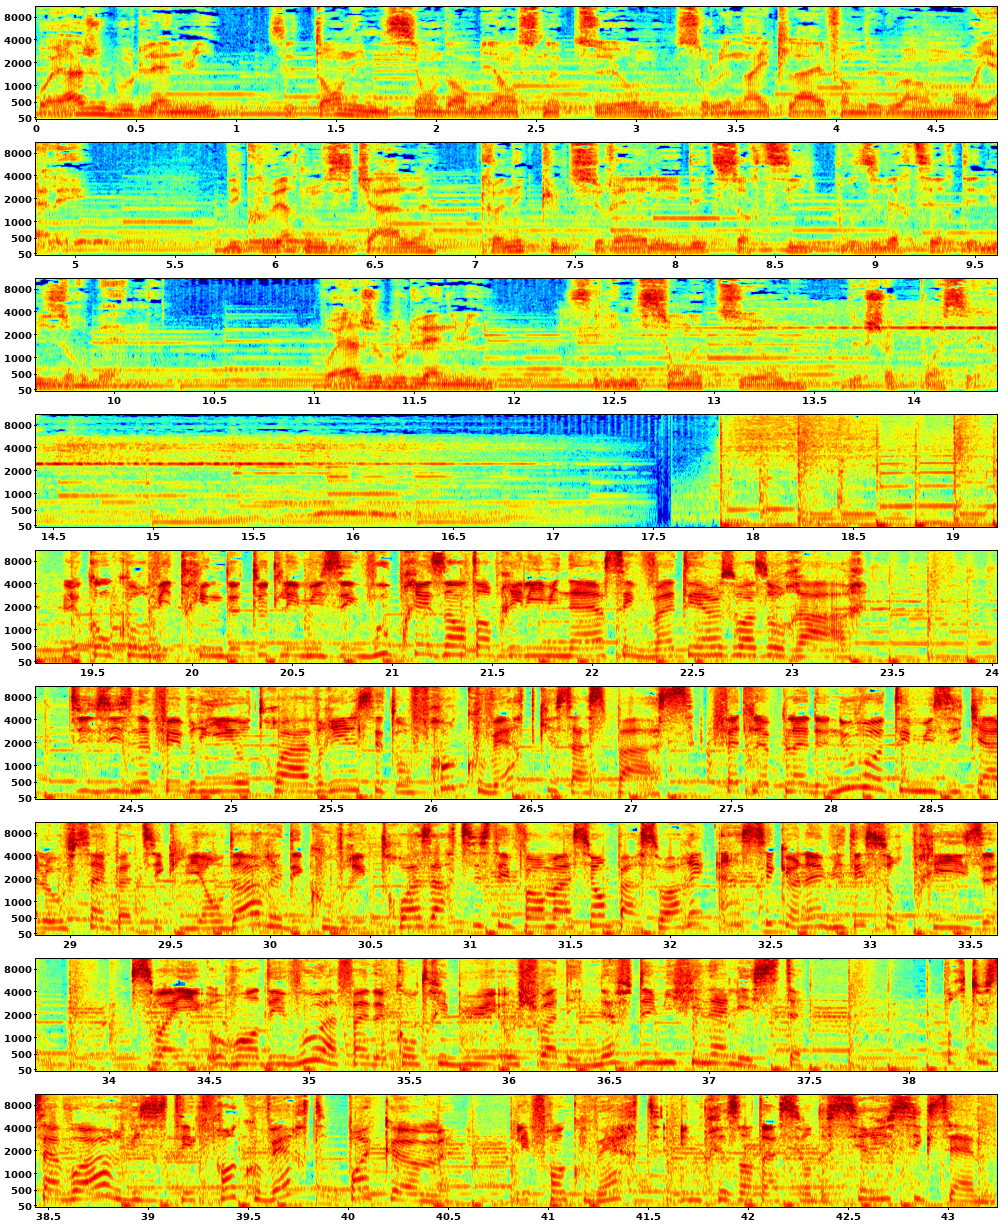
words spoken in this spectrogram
Voyage au bout de la nuit, c'est ton émission d'ambiance nocturne sur le Nightlife Underground montréalais. Découvertes musicales, chroniques culturelles et idées de sortie pour divertir tes nuits urbaines. Voyage au bout de la nuit, c'est l'émission nocturne de choc.ca. Le concours vitrine de toutes les musiques vous présente en préliminaire ces 21 oiseaux rares. Du 19 février au 3 avril, c'est au Francouverte que ça se passe. Faites le plein de nouveautés musicales au sympathique Lion d'Or et découvrez trois artistes et formations par soirée ainsi qu'un invité surprise. Soyez au rendez-vous afin de contribuer au choix des neuf demi-finalistes. Pour tout savoir, visitez francouverte.com. Les Francouvertes, une présentation de SiriusXM.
